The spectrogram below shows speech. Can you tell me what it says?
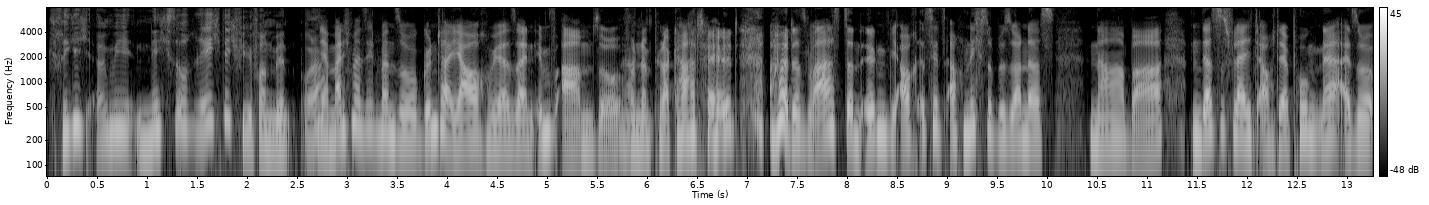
kriege ich irgendwie nicht so richtig viel von mit, oder? Ja, manchmal sieht man so Günther Jauch, wie er seinen Impfarm so ja. von einem Plakat hält. Aber das war es dann irgendwie auch, ist jetzt auch nicht so besonders nahbar. Und das ist vielleicht auch der Punkt, ne? Also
